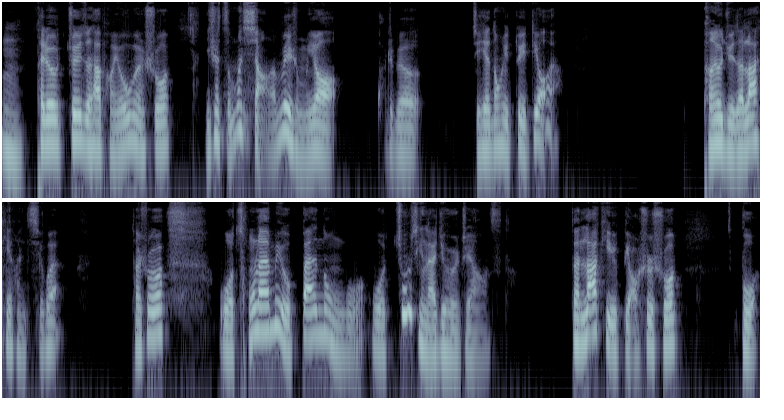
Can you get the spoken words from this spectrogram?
嗯，他就追着他朋友问说：“你是怎么想的？为什么要把这个这些东西对调呀？朋友觉得 Lucky 很奇怪，他说：“我从来没有搬动过，我住进来就是这样子的。”但 Lucky 表示说：“不，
